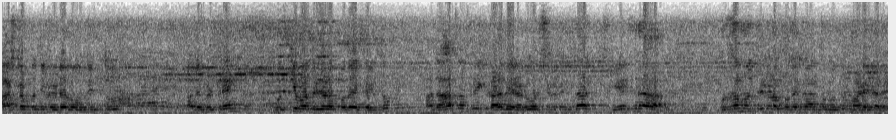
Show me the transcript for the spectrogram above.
ರಾಷ್ಟ್ರಪತಿ ಮೆಡಲ್ ಹೊಂದಿತ್ತು. ಅದು ಬಿಟ್ಟರೆ ಮುಖ್ಯಮಂತ್ರಿಗಳ ಪದಕ ಇತ್ತು. ಅದಾದ ನಂತರ ಕಳೆದ ಎರಡು ವರ್ಷಗಳಿಂದ ಕೇಂದ್ರ ಗೃಹ ಮಂತ್ರಿಗಳ ಪದಕ ಅಂತ ಮಾಡಿದ್ದಾರೆ.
